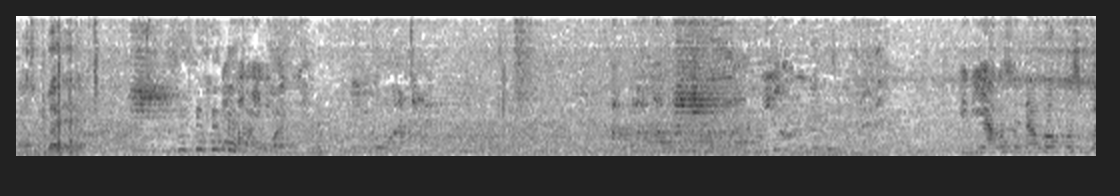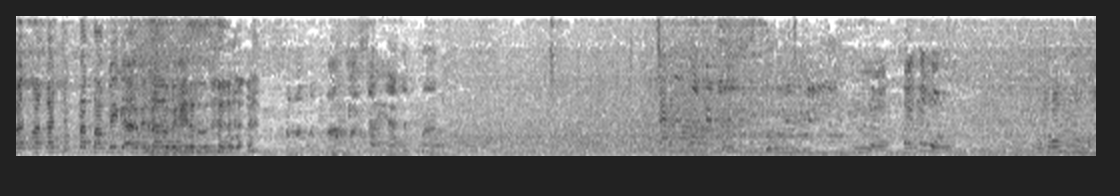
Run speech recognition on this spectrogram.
Langsung bayar ya. dapatnya gitu Ini aku sudah fokus buat makan cepat tapi gak habis-habis. Teman-teman masaknya cepat. iya kayaknya lo ukurannya lama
